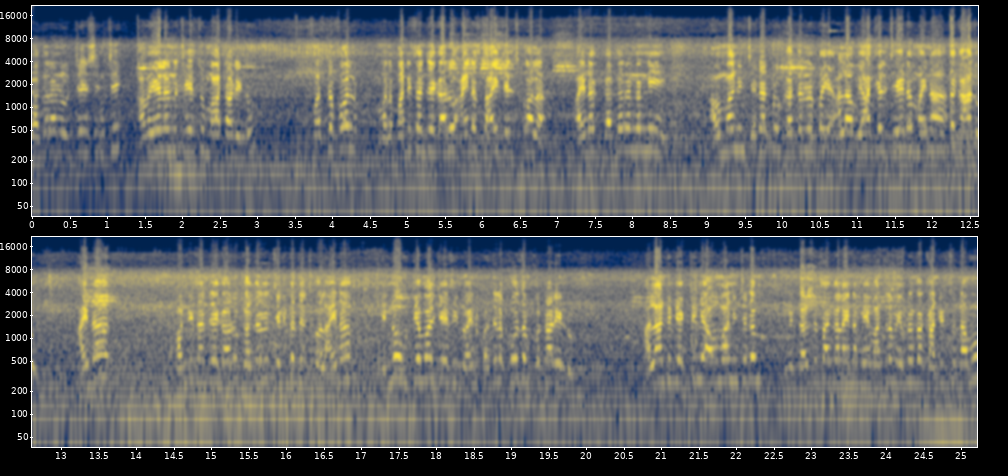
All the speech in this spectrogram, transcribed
గద్దరను ఉద్దేశించి అవహేళన చేస్తూ మాట్లాడిండు. ఫస్ట్ ఆఫ్ ఆల్ మన బండి సంజయ్ గారు ఆయన స్థాయి తెలుసుకోవాలా? ఆయన గద్దరన్నని అవమానించేటట్టు గద్దరన్నపై అలా వ్యాఖ్యలు చేయడం ఆయన కాదు. ఆయన బండి సంజయ్ గారు గద్దరన్న చరిత్ర తెలుసుకోవాలి? ఆయన ఎన్నో ఉద్యమాలు చేసిండు. ఆయన ప్రజల కోసం కొట్టాడిండు అలాంటి వ్యక్తిని అవమానించడం మీ దళిత సంఘాలైన మేమందరం ఎవరంగా ఖండిస్తున్నాము.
